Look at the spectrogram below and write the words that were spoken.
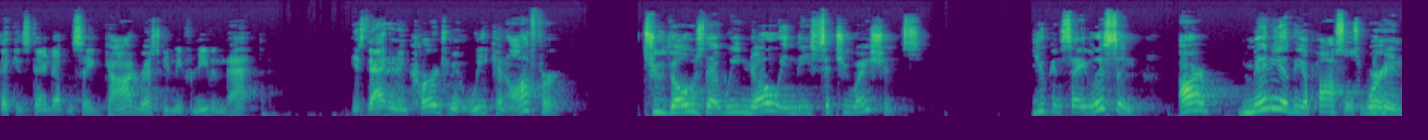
They can stand up and say, God rescued me from even that. Is that an encouragement we can offer? to those that we know in these situations. You can say, listen, our many of the apostles were in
